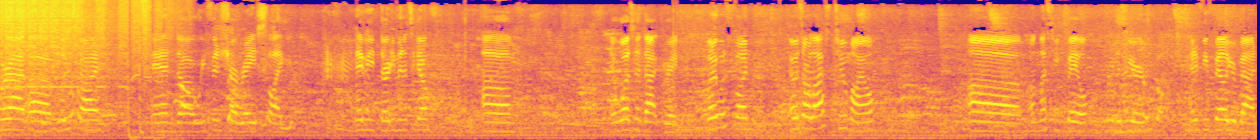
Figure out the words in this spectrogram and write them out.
We're at uh, Blue Sky, and uh, we finished our race like maybe 30 minutes ago. Um, it wasn't that great, but it was fun. It was our last two mile, um, unless you fail this year, and if you fail, you're bad.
